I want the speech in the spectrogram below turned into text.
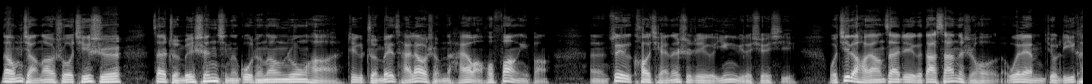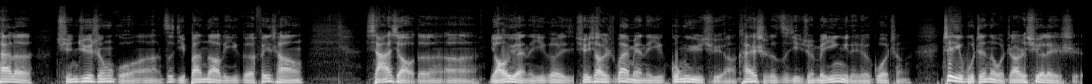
那我们讲到说，其实，在准备申请的过程当中，哈，这个准备材料什么的还要往后放一放。嗯，最靠前的是这个英语的学习。我记得好像在这个大三的时候，，William 就离开了群居生活啊，自己搬到了一个非常狭小的呃遥远的一个学校外面的一个公寓区啊，开始了自己准备英语的这个过程。这一步真的我知道是血泪史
